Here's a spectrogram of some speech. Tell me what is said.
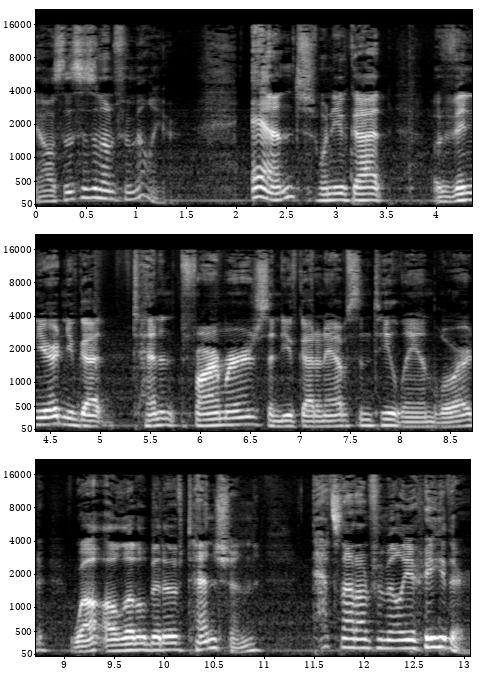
You know, so this isn't unfamiliar. And when you've got a vineyard and you've got tenant farmers and you've got an absentee landlord, well, a little bit of tension, that's not unfamiliar either.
